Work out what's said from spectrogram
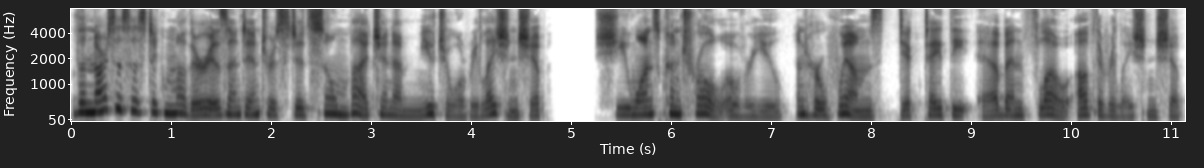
The narcissistic mother isn't interested so much in a mutual relationship. She wants control over you, and her whims dictate the ebb and flow of the relationship.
